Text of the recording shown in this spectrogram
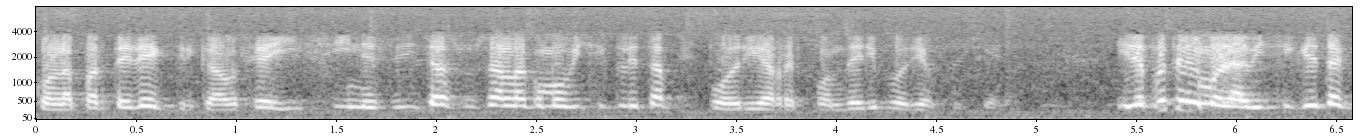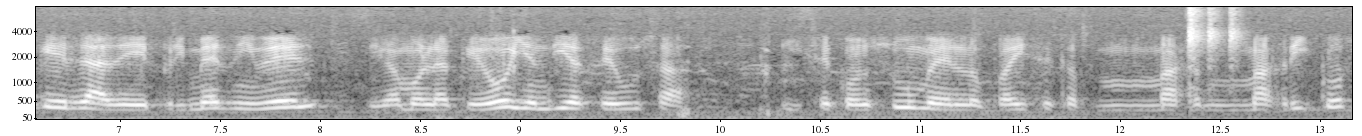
con la parte eléctrica. O sea, y si necesitas usarla como bicicleta, podría responder y podría funcionar. Y después tenemos la bicicleta que es la de primer nivel, digamos la que hoy en día se usa y se consume en los países más, más ricos.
